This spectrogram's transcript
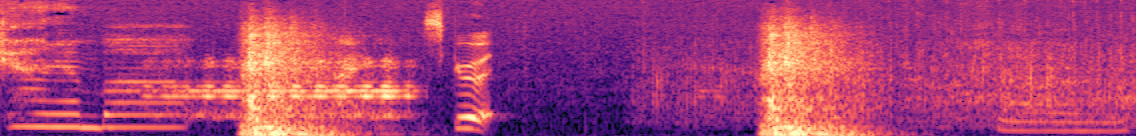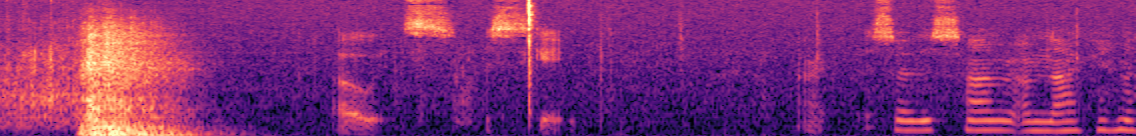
Cannonball. Alright, screw it. Um, oh, it's escape. Alright, so this time I'm not gonna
